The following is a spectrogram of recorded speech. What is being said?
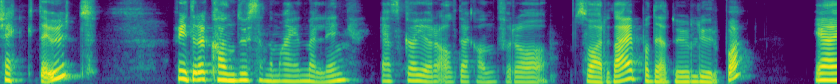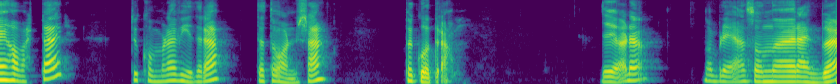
Sjekk det ut. Videre kan du sende meg en melding. Jeg skal gjøre alt jeg kan for å svare deg på det du lurer på. Jeg har vært der. Du kommer deg videre. Dette ordner seg. Det går bra. Det gjør det. Nå ble jeg sånn eh, regnbue.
